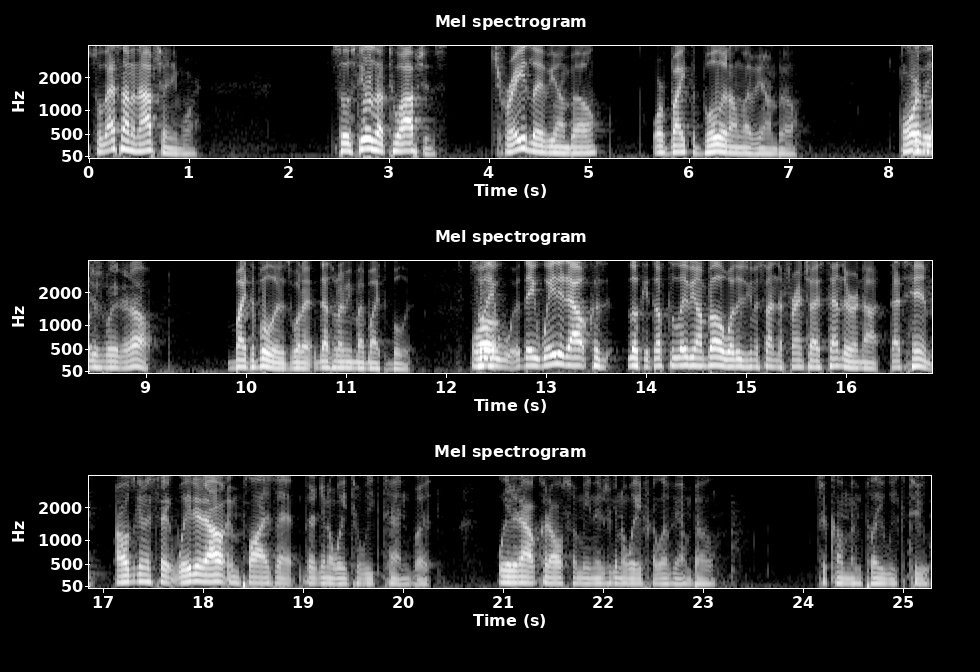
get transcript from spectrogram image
So that's not an option anymore. So the Steelers have two options. Trade Le'Veon Bell or bite the bullet on Le'Veon Bell. Or they just wait it out. Bite the bullet is what I, that's what I mean by bite the bullet. So Well- they they waited out because look, it's up to Le'Veon Bell whether he's going to sign the franchise tender or not. That's him. I was gonna say wait it out implies that they're gonna wait till week ten, but wait it out could also mean they're just gonna wait for Le'Veon Bell to come and play week two.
